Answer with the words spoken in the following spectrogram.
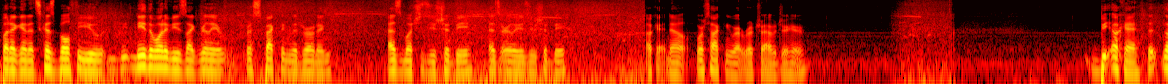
But again, it's because both of you, neither one of you is like really respecting the droning as much as you should be, as early as you should be. Okay, now we're talking about Roach Ravager here. Be, okay, the, the,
